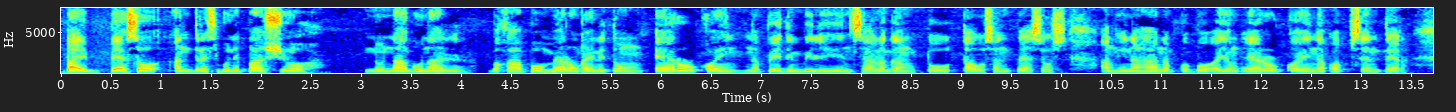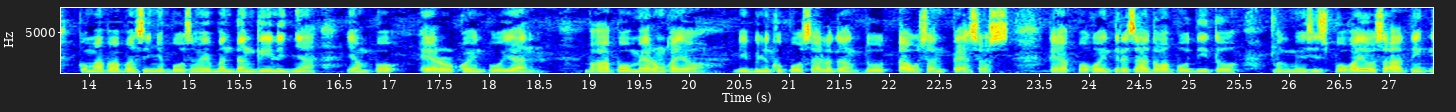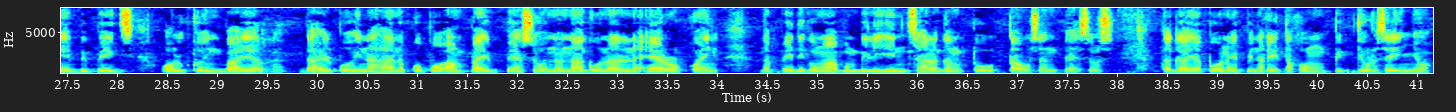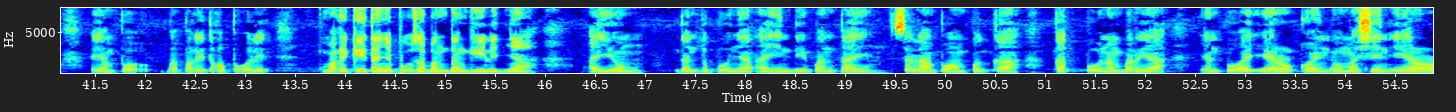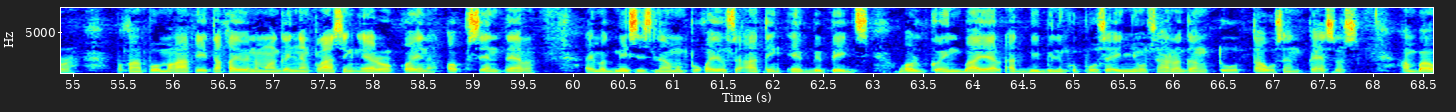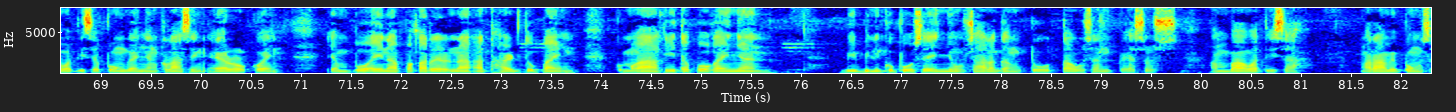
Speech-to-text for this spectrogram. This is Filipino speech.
5 peso Andres Bonifacio Nunagunal. Baka po meron kayo nitong error coin na pwedeng bilihin sa halagang 2,000 pesos. Ang hinahanap ko po ay yung error coin na off center. Kung mapapansin nyo po sa may bandang gilid niya, yan po, error coin po yan. Baka po meron kayo, bibiling ko po sa halagang 2,000 pesos. Kaya po kung interesado ka po dito, mag-message po kayo sa ating FB page Old Coin Buyer dahil po hinahanap ko po ang 5 peso no nagunal na error coin na pwede ko nga pong bilihin sa halagang 2,000 pesos. Kagaya po na ipinakita kong picture sa inyo, ayan po, papakita ko po ulit. Makikita niyo po sa bandang gilid niya ay yung ganto po niya ay hindi pantay. Sala po ang pagka-cut po ng barya. Yan po ay error coin o machine error. Baka po makakita kayo ng mga ganyang klaseng error coin na off center ay mag-message lamang po kayo sa ating FB page Old Coin Buyer at bibiling ko po sa inyo sa halagang 2,000 pesos ang bawat isa pong ganyang klaseng error coin. Yan po ay napaka-rare na at hard to find. Kung makakita po kayo niyan, bibiling ko po sa inyo sa halagang 2,000 pesos ang bawat isa. Marami pong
